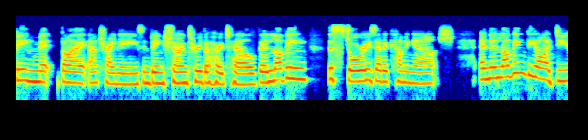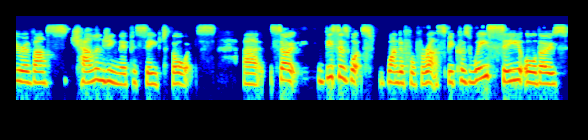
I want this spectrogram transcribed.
being met by our trainees and being shown through the hotel. They're loving the stories that are coming out and they're loving the idea of us challenging their perceived thoughts. Uh, so this is what's wonderful for us because we see all those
